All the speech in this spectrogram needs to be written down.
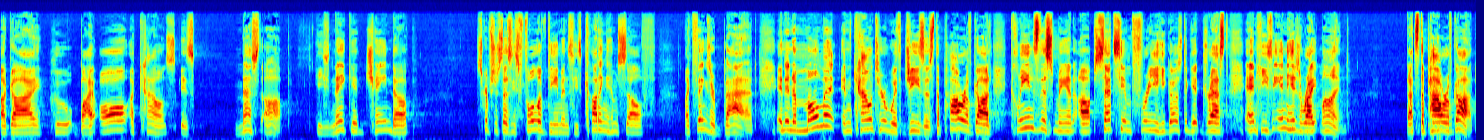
a guy who, by all accounts, is messed up. He's naked, chained up. Scripture says he's full of demons. He's cutting himself. Like things are bad. And in a moment encounter with Jesus, the power of God cleans this man up, sets him free. He goes to get dressed, and he's in his right mind. That's the power of God.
